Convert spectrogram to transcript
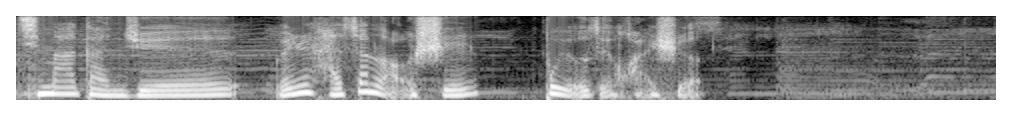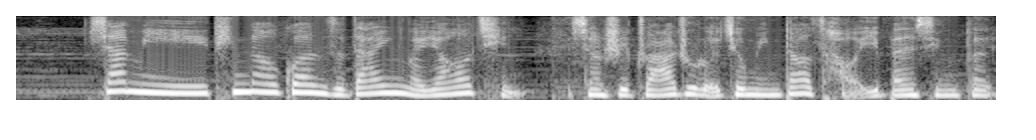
起码感觉为人还算老实，不油嘴滑舌。”虾米听到罐子答应了邀请，像是抓住了救命稻草一般兴奋。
